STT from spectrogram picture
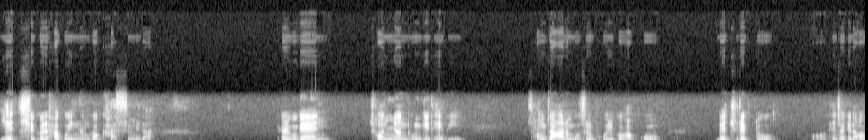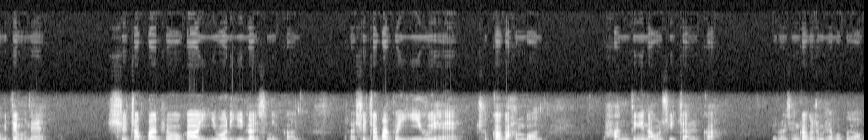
예측을 하고 있는 것 같습니다. 결국엔 전년 동기 대비 성장하는 모습을 보일 것 같고 매출액도 어, 괜찮게 나오기 때문에 실적 발표가 2월 2일 날 있으니까 자, 실적 발표 이후에 주가가 한번 반등이 나올 수 있지 않을까 이런 생각을 좀 해보고요.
